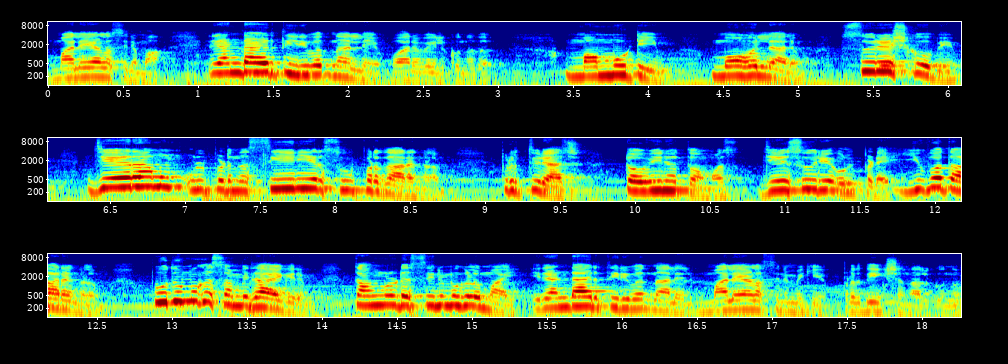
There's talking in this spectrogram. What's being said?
മലയാള സിനിമ രണ്ടായിരത്തി ഇരുപത്തിനാലിനെ വരവേൽക്കുന്നത്. മമ്മൂട്ടിയും മോഹൻലാലും സുരേഷ് ഗോപിയും ജയറാമും ഉൾപ്പെടുന്ന സീനിയർ സൂപ്പർ താരങ്ങളും പൃഥ്വിരാജ് ടൊവിനോ തോമസ് ജയസൂര്യ ഉൾപ്പെടെ യുവതാരങ്ങളും പുതുമുഖ സംവിധായകരും തങ്ങളുടെ സിനിമകളുമായി രണ്ടായിരത്തി ഇരുപത്തിനാലിൽ മലയാള സിനിമയ്ക്ക് പ്രതീക്ഷ നൽകുന്നു.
